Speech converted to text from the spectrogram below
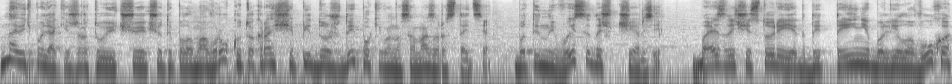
Навіть поляки жартують, що якщо ти поламав руку, то краще підожди, поки вона сама зростеться, бо ти не висидиш в черзі. Безліч історій, як дитині боліло вухо,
